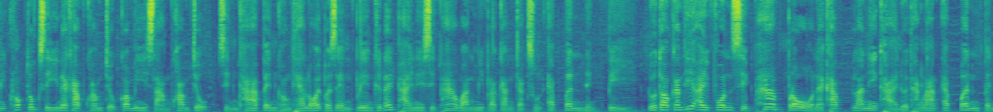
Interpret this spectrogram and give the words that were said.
มีครบทุกสีนะครับ ความจุก็มี 3 ความจุ สินค้าเป็นของแท้ร้อยเปอร์เซ็นต์เปลี่ยนขึ้นได้ภายใน 15 วันมีประกันจากศูนย์ Apple 1 ปี ดูต่อกันที่ iPhone 15 Pro นะครับ ร้านนี้ขายโดยทางร้าน Apple เป็น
